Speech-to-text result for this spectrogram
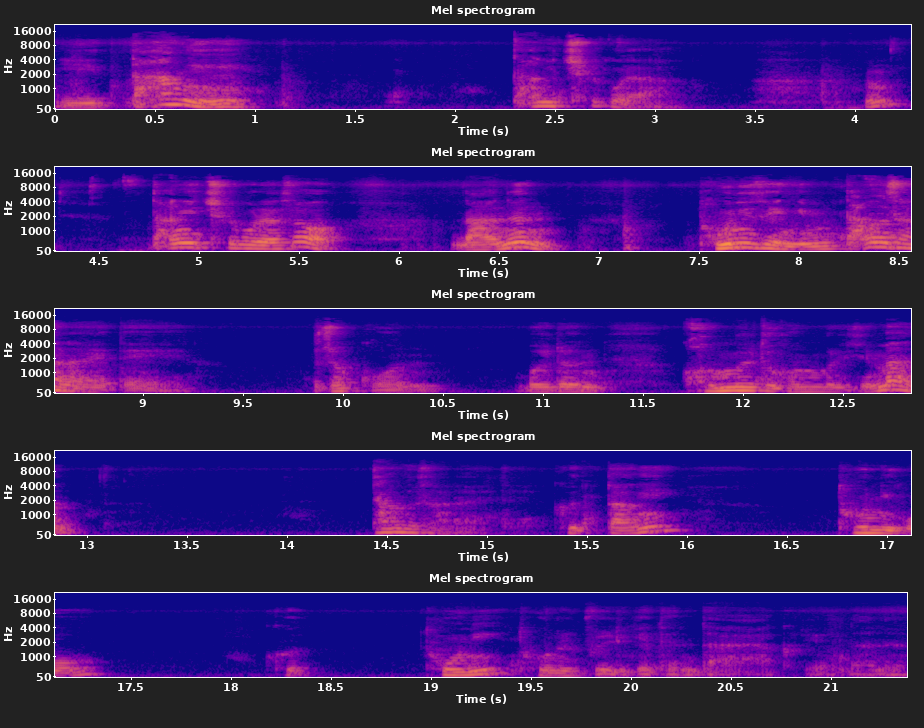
이 땅이 땅이 최고야. 응? 땅이 최고라서 나는 돈이 생기면 땅을 사놔야 돼. 무조건. 뭐 이런 건물도 건물이지만 땅을 사놔야 돼. 그 땅이 돈이고 그 돈이 돈을 불리게 된다. 그래요, 나는.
